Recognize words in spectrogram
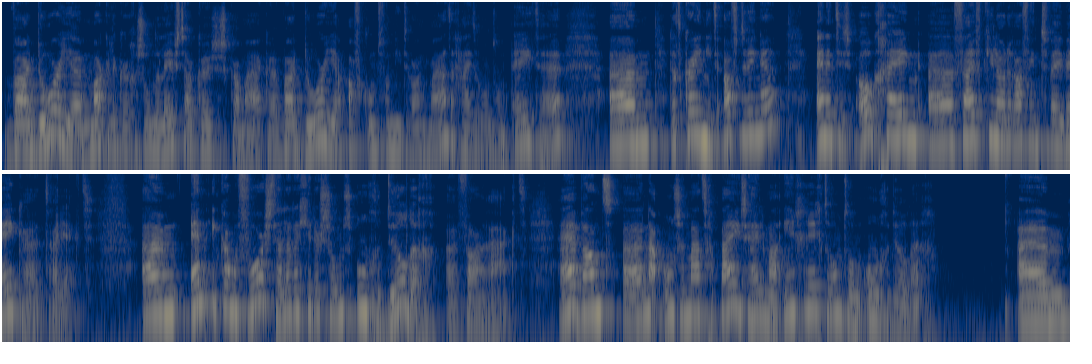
waardoor je makkelijker gezonde leefstijlkeuzes kan maken, waardoor je afkomt van die dwangmatigheid rondom eten. Um, dat kan je niet afdwingen. En het is ook geen uh, eh, 5 kilo eraf in twee weken traject. Um, en ik kan me voorstellen dat je er soms ongeduldig uh, van raakt. Want uh, nou, onze maatschappij is helemaal ingericht rondom ongeduldig. Um,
